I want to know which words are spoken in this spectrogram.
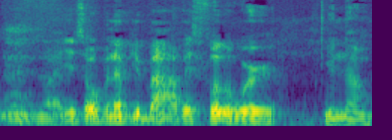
Mm. Like, just open up your Bible. It's full of word, you know.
